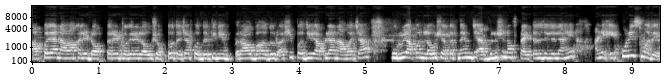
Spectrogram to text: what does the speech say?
आपल्या नावाखाली डॉक्टरेट वगैरे लावू शकतो. त्याच्या पद्धतीने राव बहादूर अशी पदवी आपल्या नावाच्या पूर्वी आपण लावू शकत नाही. म्हणजे अब्युलेशन ऑफ टायटल दिलेले आहे. आणि एकोणीसमध्ये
